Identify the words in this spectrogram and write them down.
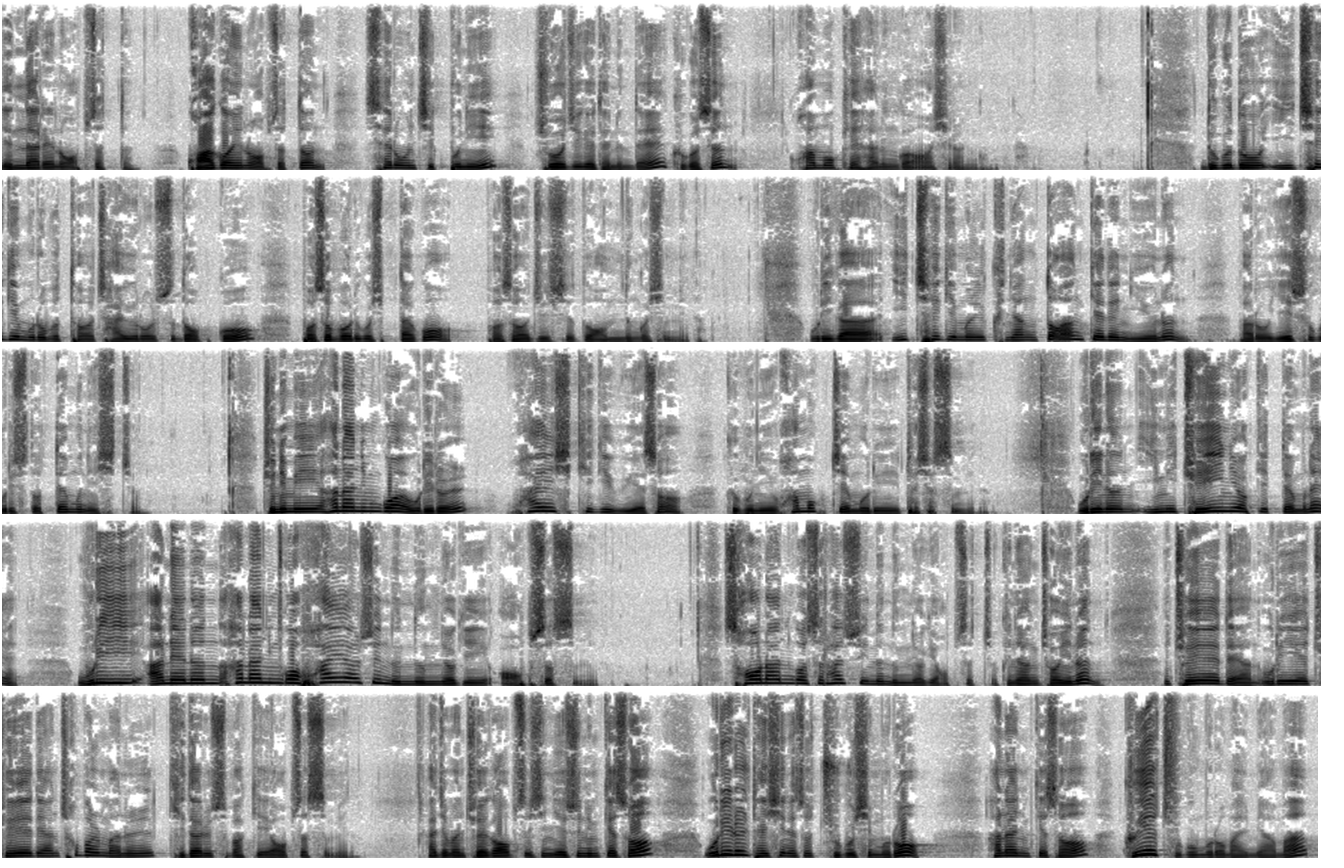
옛날에는 없었던, 과거에는 없었던 새로운 직분이 주어지게 되는데 그것은 화목해 하는 것이라는 겁니다. 누구도 이 책임으로부터 자유로울 수도 없고 벗어버리고 싶다고 벗어질 수도 없는 것입니다. 우리가 이 책임을 그냥 떠안게 된 이유는 바로 예수 그리스도 때문이시죠. 주님이 하나님과 우리를 화해시키기 위해서 그분이 화목제물이 되셨습니다. 우리는 이미 죄인이었기 때문에 우리 안에는 하나님과 화해할 수 있는 능력이 없었습니다. 선한 것을 할 수 있는 능력이 없었죠. 그냥 저희는 죄에 대한, 우리의 죄에 대한 처벌만을 기다릴 수밖에 없었습니다. 하지만 죄가 없으신 예수님께서 우리를 대신해서 죽으심으로 하나님께서 그의 죽음으로 말미암아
